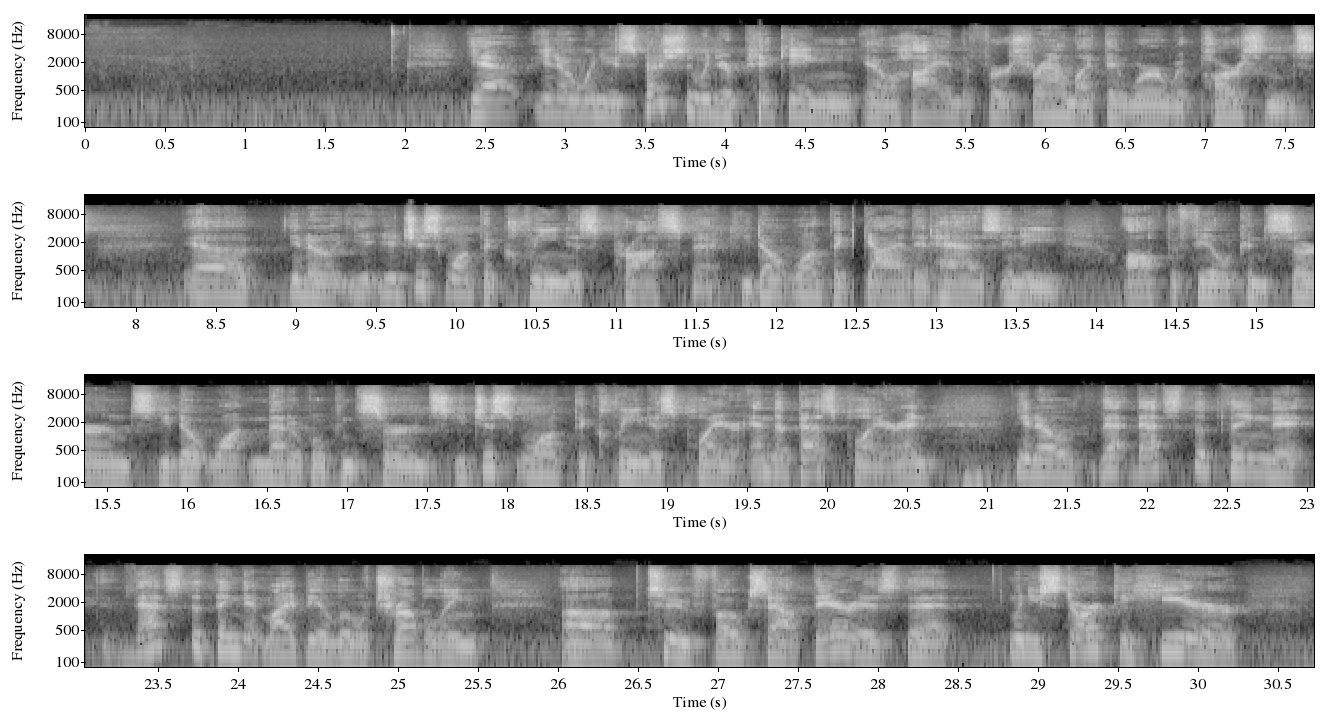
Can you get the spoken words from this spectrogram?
Yeah, you know, when you especially when you're picking, you know, high in the first round like they were with Parsons, uh, you know, you, you, just want the cleanest prospect. You don't want the guy that has any off the field concerns. You don't want medical concerns. You just want the cleanest player and the best player. And you know that that's the thing that that's the thing that might be a little troubling uh, to folks out there is that when you start to hear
